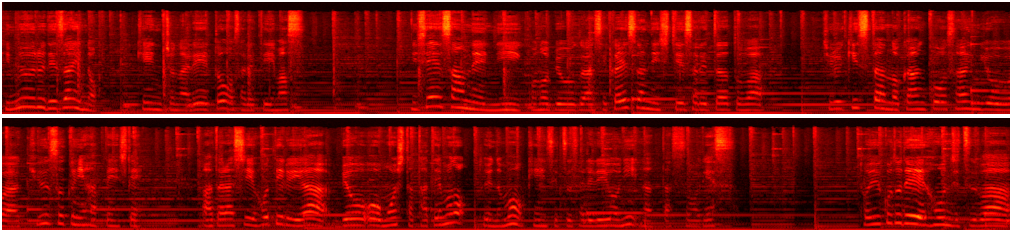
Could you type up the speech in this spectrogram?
ティムールデザインの顕著な例とされています。2003年にこの廟が世界遺産に指定された後はチュルキスタンの観光産業は急速に発展して新しいホテルや廟を模した建物というのも建設されるようになったそうです。ということで本日は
